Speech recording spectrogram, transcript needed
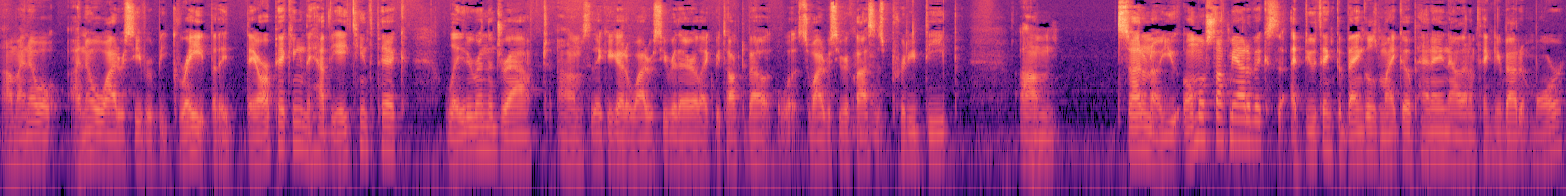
Um, I know I know a wide receiver would be great, but they, they are picking. They have the 18th pick later in the draft, um, so they could get a wide receiver there, like we talked about. So wide receiver class is pretty deep. Um, so I don't know. You almost talked me out of it because I do think the Bengals might go Penei now that I'm thinking about it more.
